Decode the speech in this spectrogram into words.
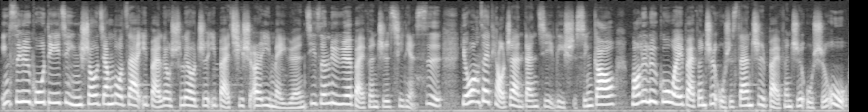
因此预估第一季营收将落在一百六十六至一百七十二亿美元，季增率约百分之七点四，有望再挑战单季历史新高。毛利率估为百分之五十三至百分之五十五，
